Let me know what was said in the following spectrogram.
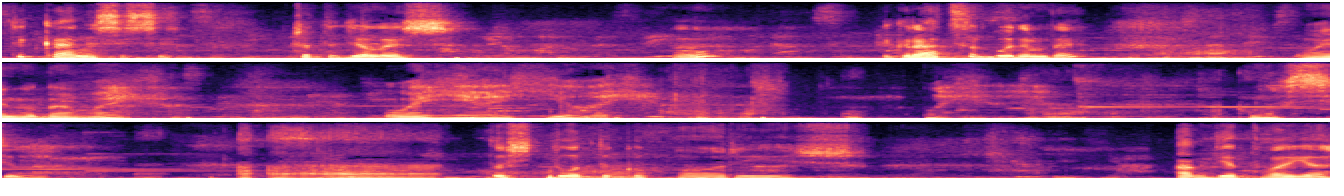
Тиканя, Сиси. Что ты делаешь? А? Играться будем, да? Ой, ну давай. Ой-ой-ой. Ой. Ну все. Да что ты говоришь? А где твоя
